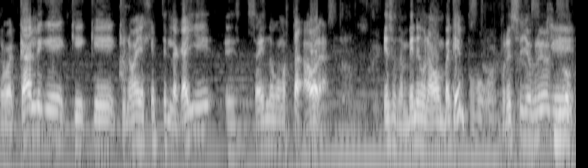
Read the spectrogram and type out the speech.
remarcable que, que- que- que no haya gente en la calle eh, sabiendo cómo está. Ahora, eso también es una bomba de tiempo, por eso yo creo que,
